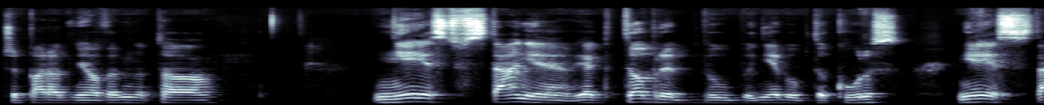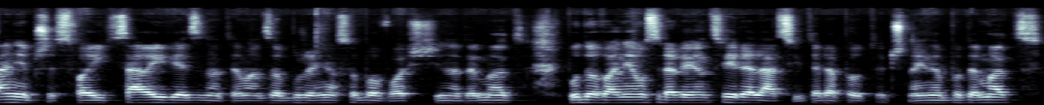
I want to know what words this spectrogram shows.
czy parodniowym, no to nie jest w stanie, jak dobry byłby, nie byłby to kurs, nie jest w stanie przyswoić całej wiedzy na temat zaburzenia osobowości, na temat budowania uzdrawiającej relacji terapeutycznej, na temat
